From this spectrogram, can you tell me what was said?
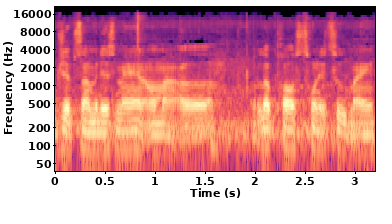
drip some of this, man, on my uh, little Pulse 22, man.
